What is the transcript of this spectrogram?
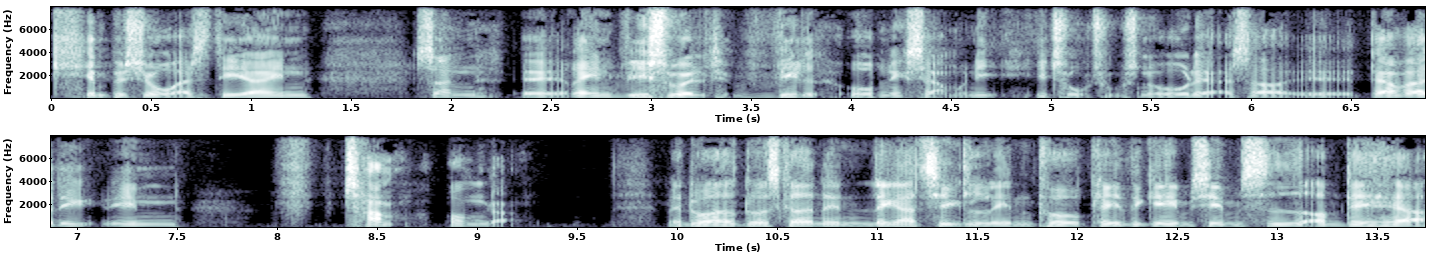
kæmpe show. Altså det er en sådan øh, rent visuelt vild åbningsceremoni i 2008. Altså, øh, der var det en tam omgang. Men du har, du har skrevet en længere artikel inde på Play the Games hjemmeside om det her,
